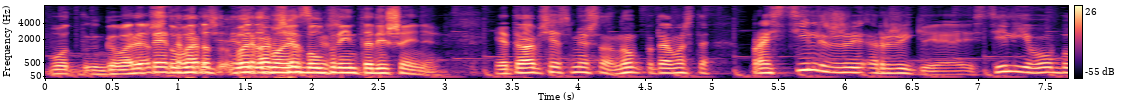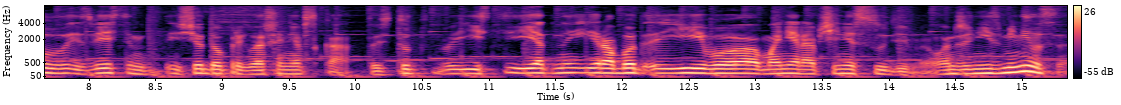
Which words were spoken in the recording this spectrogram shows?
вот Ну, говорят, это- что это в этот, вообще- в это этот момент было смешно. принято решение. Это вообще смешно. Ну, потому что про стиль Ржи- Ржиги, стиль его был известен еще до приглашения в СКА. То есть тут и, и, и, работа, и его манера общения с судьями. Он же не изменился.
